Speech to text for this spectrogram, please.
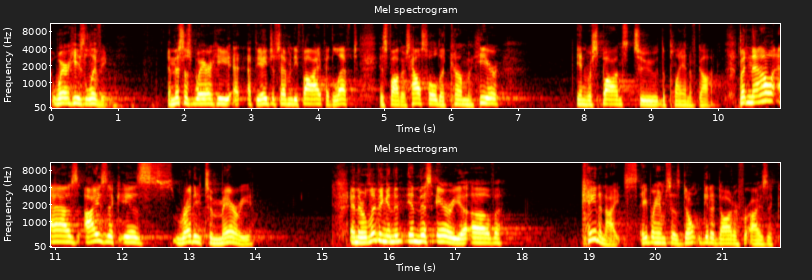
where he's living. And this is where he, at, at the age of 75, had left his father's household, had come here in response to the plan of God. But now, as Isaac is ready to marry, and they're living in, in this area of Canaanites. Abraham says, Don't get a daughter for Isaac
